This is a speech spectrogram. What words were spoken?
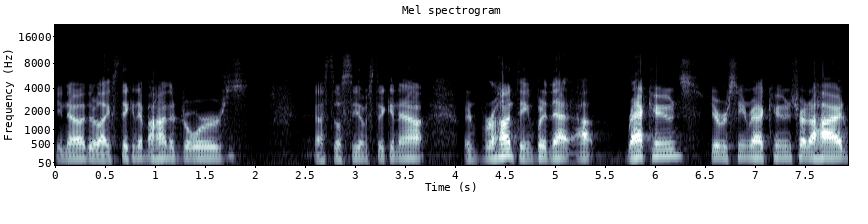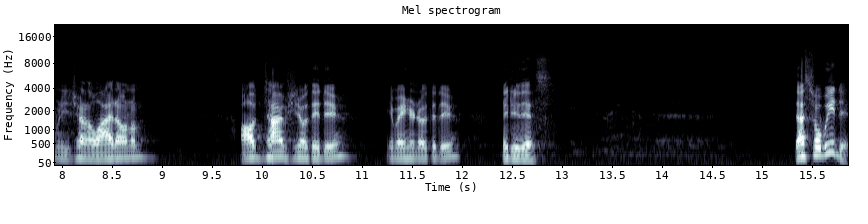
You know, they're like sticking it behind their drawers. I still see them sticking out. And for hunting, putting that out, Raccoons, you ever seen raccoons try to hide when you're trying to light on them? Oftentimes, you know what they do? Anybody here know what they do? They do this. That's what we do.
